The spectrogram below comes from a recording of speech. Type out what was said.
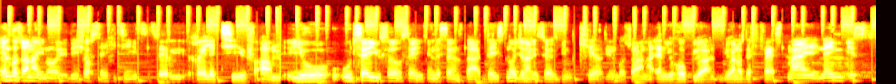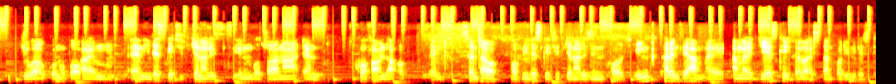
In Botswana, you know, the issue of safety is very relative. Um, you would say you feel safe in the sense that there is no journalist who has been killed in Botswana, and you hope you are you are not the first. My name is Joel Konopo. I'm an investigative journalist in Botswana and co-founder of the Center of Investigative Journalism called INK. Currently, I'm a, I'm a JSK fellow at Stanford University.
